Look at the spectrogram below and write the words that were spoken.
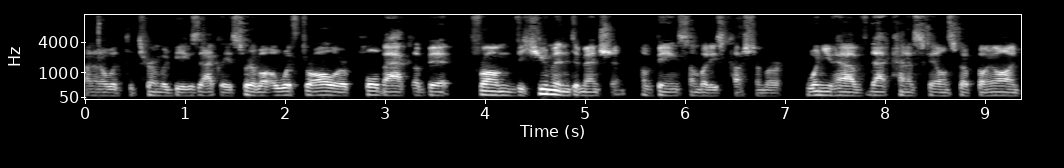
I don't know what the term would be exactly, it's sort of a withdrawal or pull back a bit from the human dimension of being somebody's customer when you have that kind of scale and scope going on.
